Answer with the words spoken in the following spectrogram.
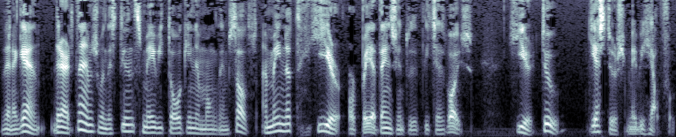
Then again, there are times when the students may be talking among themselves and may not hear or pay attention to the teacher's voice. Here, too, gestures may be helpful.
